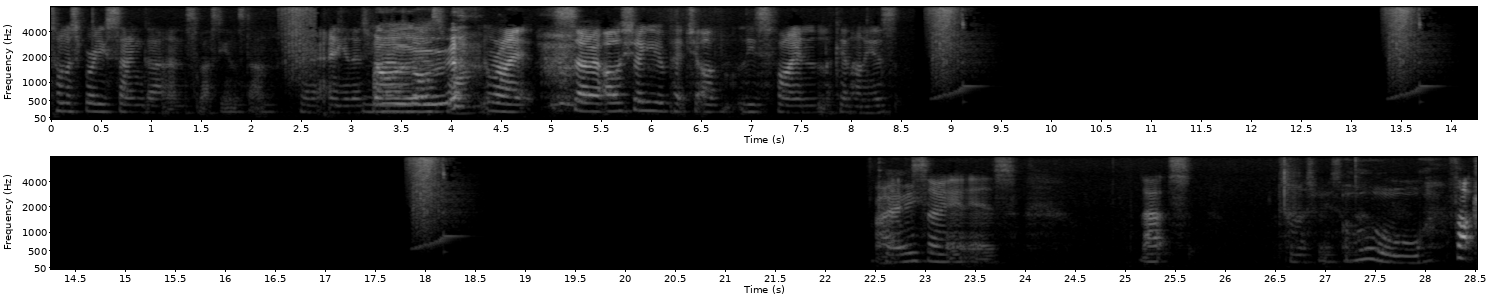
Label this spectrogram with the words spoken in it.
Thomas Brodie Sangster, and Sebastian Stan. So any of those. No. And then one. Right. So I'll show you a picture of these fine looking honeys. Right. Okay. So it is. That's Thomas Brodie Sangster. Oh. Fuck.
